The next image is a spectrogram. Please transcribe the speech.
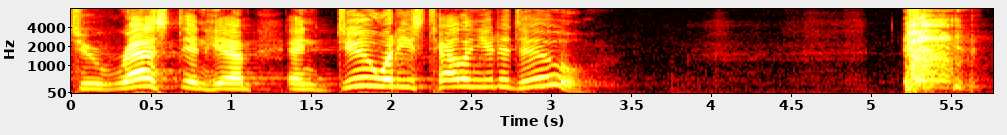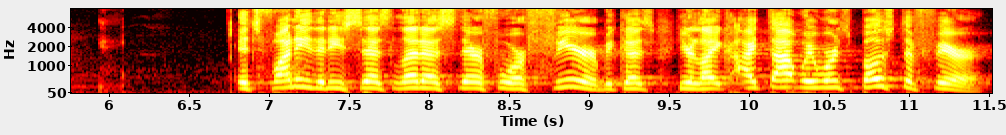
to rest in him, and do what he's telling you to do. it's funny that he says, Let us therefore fear, because you're like, I thought we weren't supposed to fear.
